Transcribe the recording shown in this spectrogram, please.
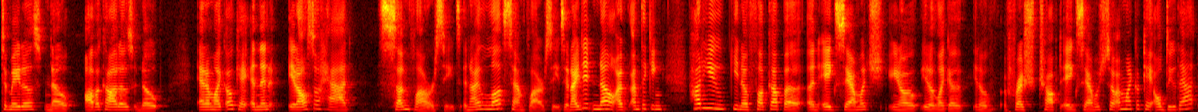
Tomatoes, nope. Avocados, nope. And I'm like, okay. And then it also had sunflower seeds, and I love sunflower seeds. And I didn't know. I'm, I'm thinking, how do you, you know, fuck up a an egg sandwich? You know, you know, like a you know a fresh chopped egg sandwich. So I'm like, okay, I'll do that.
